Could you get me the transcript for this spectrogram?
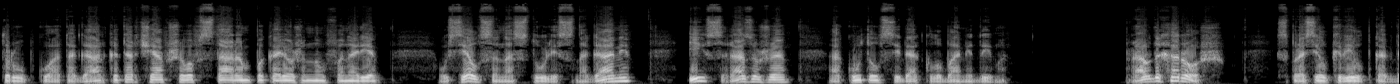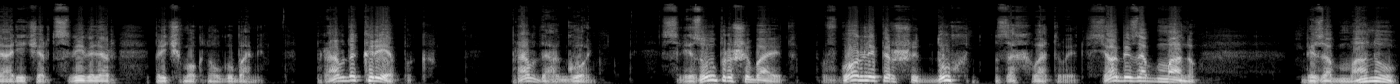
трубку от огарка, торчавшего в старом покореженном фонаре, уселся на стуле с ногами и сразу же окутал себя клубами дыма. — Правда хорош? — спросил Квилп, когда Ричард Свивеллер причмокнул губами. — Правда крепок? Правда огонь? Слезу прошибает, в горле першит, дух захватывает. Все без обману. — Без обману?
